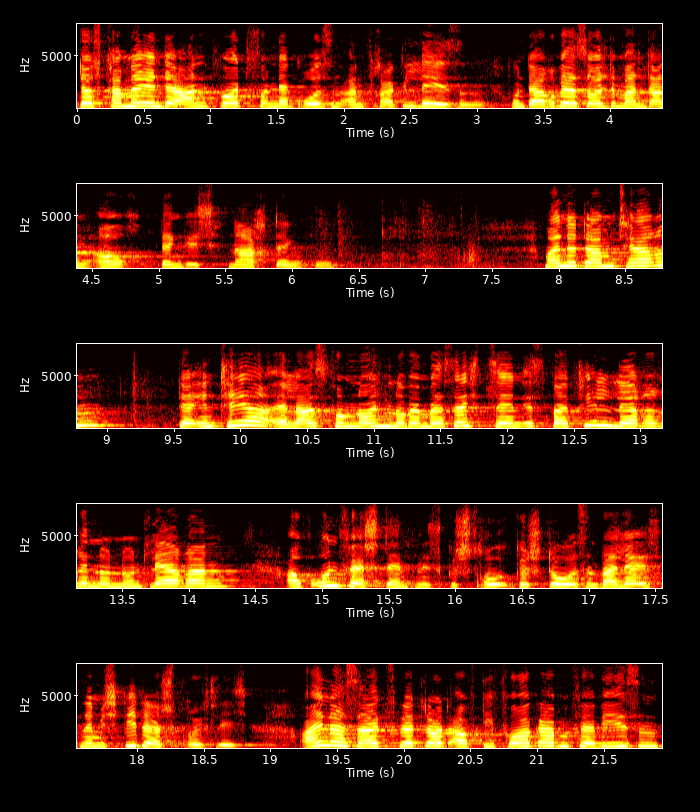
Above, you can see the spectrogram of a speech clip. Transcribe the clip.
Das kann man in der Antwort von der Großen Anfrage lesen. darüber sollte man dann auch, denke ich, nachdenken. Meine Damen und Herren, der INTEA-Erlass vom 9. November 2016 ist bei vielen Lehrerinnen und Lehrern auf Unverständnis gestoßen, weil er ist nämlich widersprüchlich. Einerseits wird dort auf die Vorgaben verwiesen,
